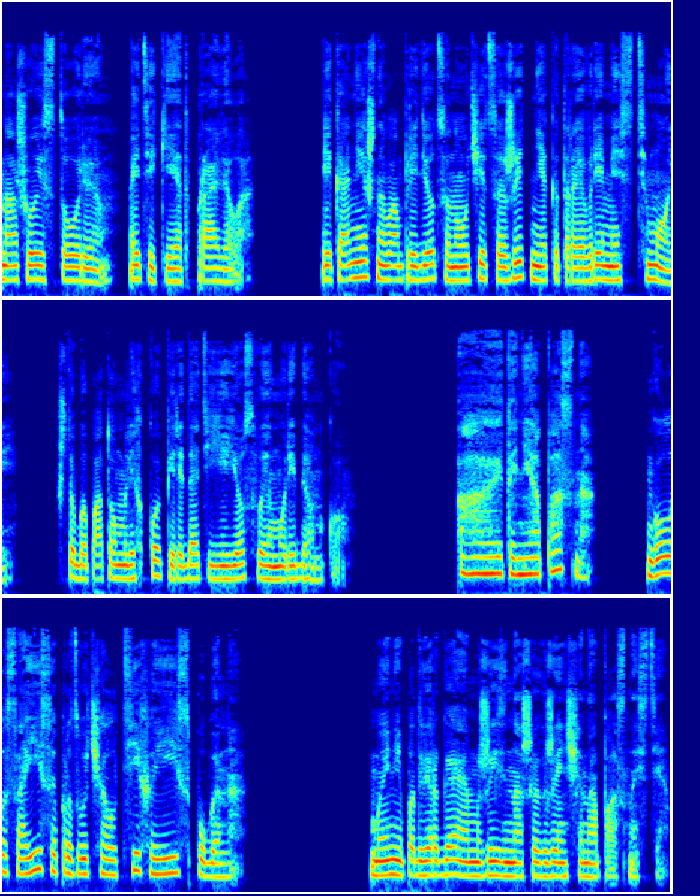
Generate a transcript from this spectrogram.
Нашу историю, этикет, правила. И, конечно, вам придется научиться жить некоторое время с тьмой, чтобы потом легко передать ее своему ребенку. «А это не опасно?» Голос Аисы прозвучал тихо и испуганно. «Мы не подвергаем жизнь наших женщин опасности.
